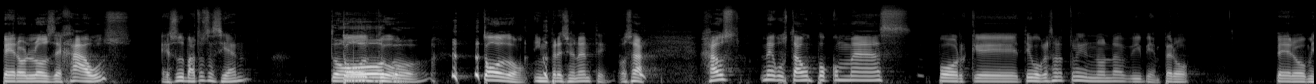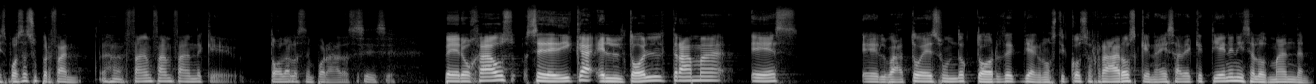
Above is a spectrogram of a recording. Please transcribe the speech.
pero los de House, esos vatos hacían todo. todo impresionante. O sea, House me gustaba un poco más porque, te digo, Grey's Anatomy no la vi bien, pero, pero mi esposa es súper fan. Ajá. Fan, fan, fan de que todas las temporadas. Sí, sí. Pero House se dedica, el, todo el trama es, el vato es un doctor de diagnósticos raros que nadie sabe que tienen y se los mandan.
